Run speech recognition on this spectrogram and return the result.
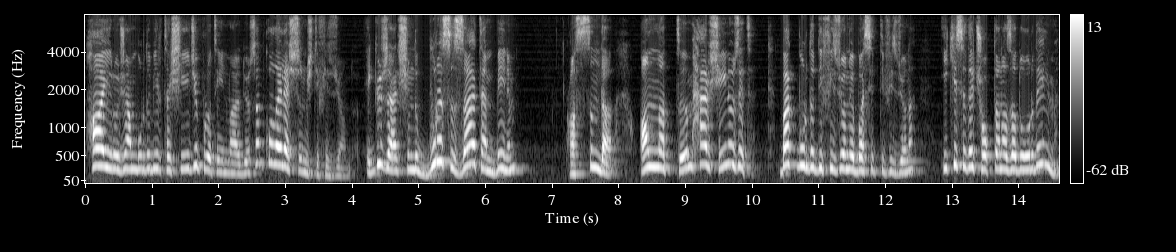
Hayır hocam burada bir taşıyıcı protein var diyorsam kolaylaştırılmış difüzyondu. E güzel şimdi burası zaten benim aslında anlattığım her şeyin özeti. Bak burada difüzyon ve basit difüzyona. İkisi de çoktan aza doğru değil mi?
